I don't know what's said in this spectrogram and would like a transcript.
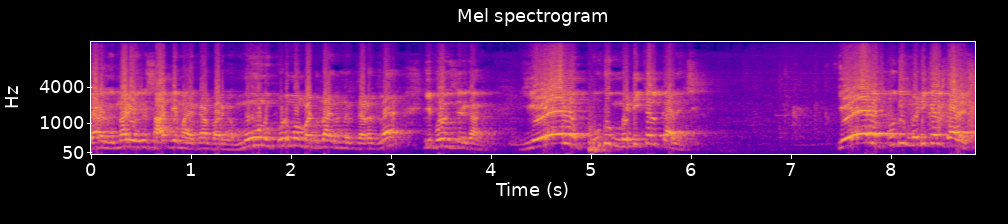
வேற இது மாதிரி வந்து சாத்தியமா இருக்கான்னு பாருங்க. மூணு குடும்பம் மட்டும்தான் இருந்த இடத்துல இப்போ செஞ்சிருக்காங்க. ஏழு புது மெடிக்கல் காலேஜ் ஏழு புது மெடிக்கல் காலேஜ்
